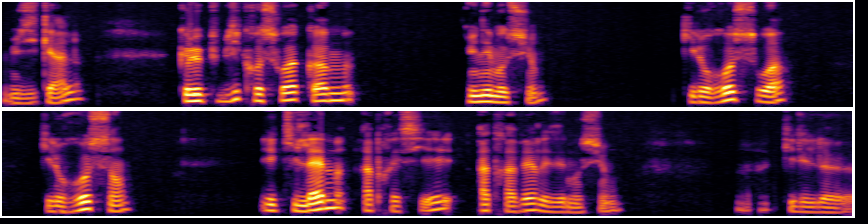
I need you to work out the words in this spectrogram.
musicale, que le public reçoit comme une émotion, qu'il reçoit, qu'il ressent, et qu'il aime apprécier à travers les émotions euh,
